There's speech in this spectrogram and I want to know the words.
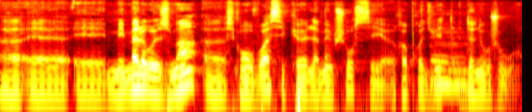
Euh, et- mais malheureusement, euh, ce qu'on voit, c'est que la même chose s'est reproduite de nos jours.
